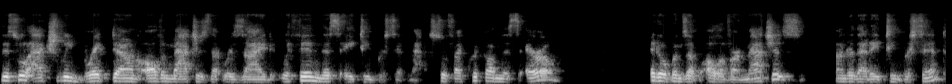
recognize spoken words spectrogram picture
this will actually break down all the matches that reside within this 18% match. So if I click on this arrow, it opens up all of our matches under that 18%.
